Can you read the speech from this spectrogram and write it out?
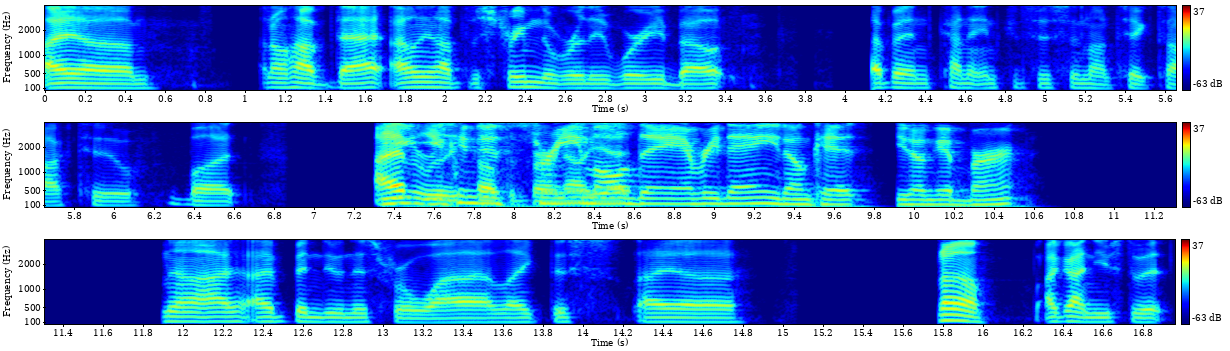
I um I don't have that. I only have the stream to really worry about. I've been kind of inconsistent on TikTok too, but I you, haven't you really can felt just the stream all yet. day every day you don't get you don't get burnt No, I, I've been doing this for a while. I like this. I uh, I don't know. I gotten used to it.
